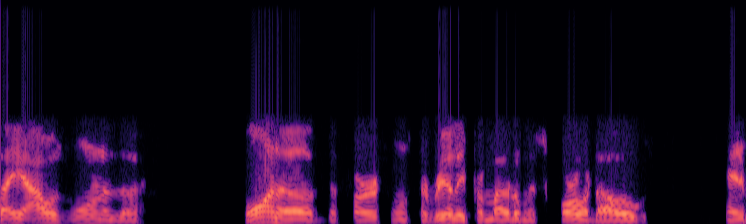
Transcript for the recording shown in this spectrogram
say I was one of the one of the first ones to really promote them as squirrel dogs. And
